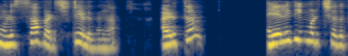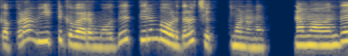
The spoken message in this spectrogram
முழுசா படிச்சுட்டு எழுதுங்க. அடுத்து எழுதி முடிச்சதுக்கு அப்புறம் வீட்டுக்கு வரும்போது திரும்ப ஒரு தடவை செக் பண்ணணும். நம்ம வந்து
